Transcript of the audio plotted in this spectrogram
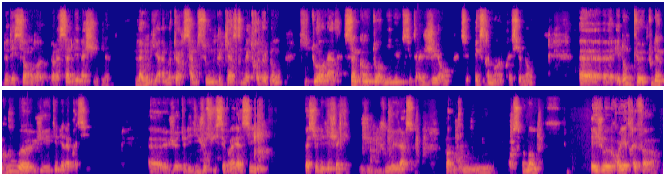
de descendre dans la salle des machines, là où mhm. il y a un moteur Samsung de 15 mètres de long qui tourne à 50 tours minute, c'est un géant, c'est extrêmement impressionnant. et donc, tout d'un coup, j'ai été bien apprécié. je te l'ai dit, je suis, c'est vrai, assez passionné d'échecs. Je joue hélas pas beaucoup en ce moment. Et je me croyais très fort.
